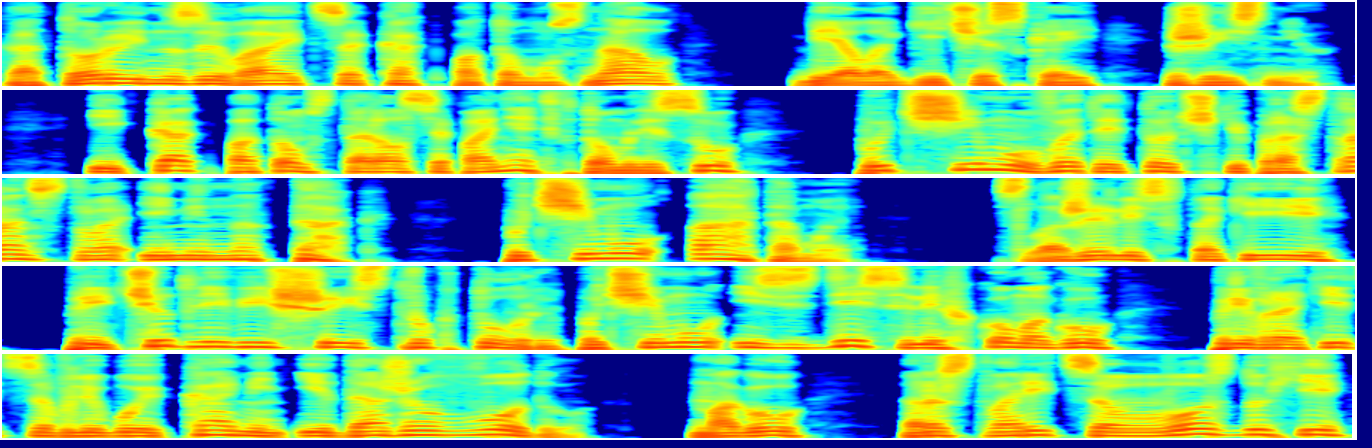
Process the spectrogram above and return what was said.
который называется, как потом узнал, биологической жизнью. И как потом старался понять в том лесу, почему в этой точке пространства именно так, почему атомы сложились в такие причудливейшие структуры, почему и здесь легко могу превратиться в любой камень и даже в воду, могу раствориться в воздухе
